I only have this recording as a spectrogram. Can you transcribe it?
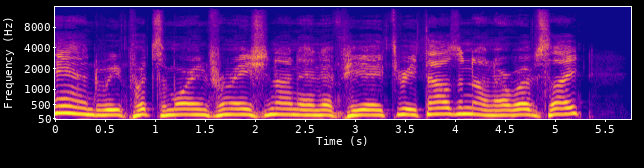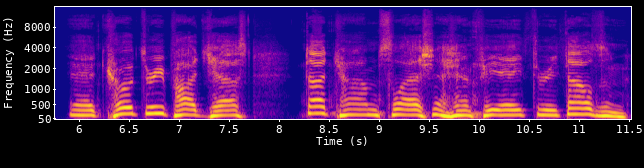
And we've put some more information on NFPA 3000 on our website at code3podcast.com slash NFPA 3000.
